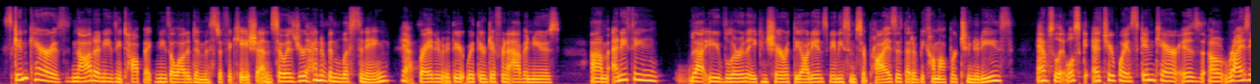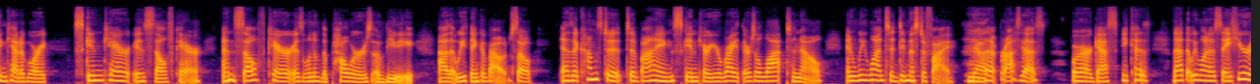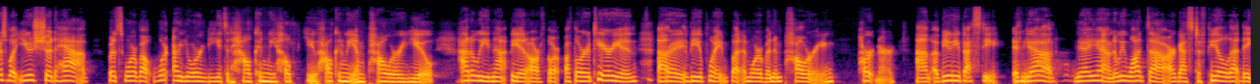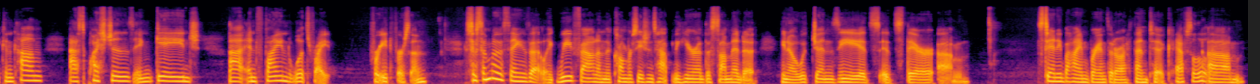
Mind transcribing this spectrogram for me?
skincare is not an easy topic needs a lot of demystification so as you're yeah. kind of been listening yeah. right with your, with your different avenues um, anything that you've learned that you can share with the audience maybe some surprises that have become opportunities absolutely well to your point skincare is a rising category skincare is self-care and self-care is one of the powers of beauty uh, that we think about so as it comes to to buying skincare you're right there's a lot to know and we want to demystify yeah. that process for our guests because not that we want to say, here is what you should have, but it's more about what are your needs and how can we help you? How can we empower you? How do we not be an author- authoritarian uh, right. viewpoint, but a more of an empowering partner, um, a beauty bestie? yeah, yeah, yeah. And we want uh, our guests to feel that they can come, ask questions, engage, uh, and find what's right for each person. So some of the things that like we found in the conversations happening here at the summit, uh, you know, with Gen Z, it's it's their um, standing behind brands that are authentic. Absolutely. Um,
